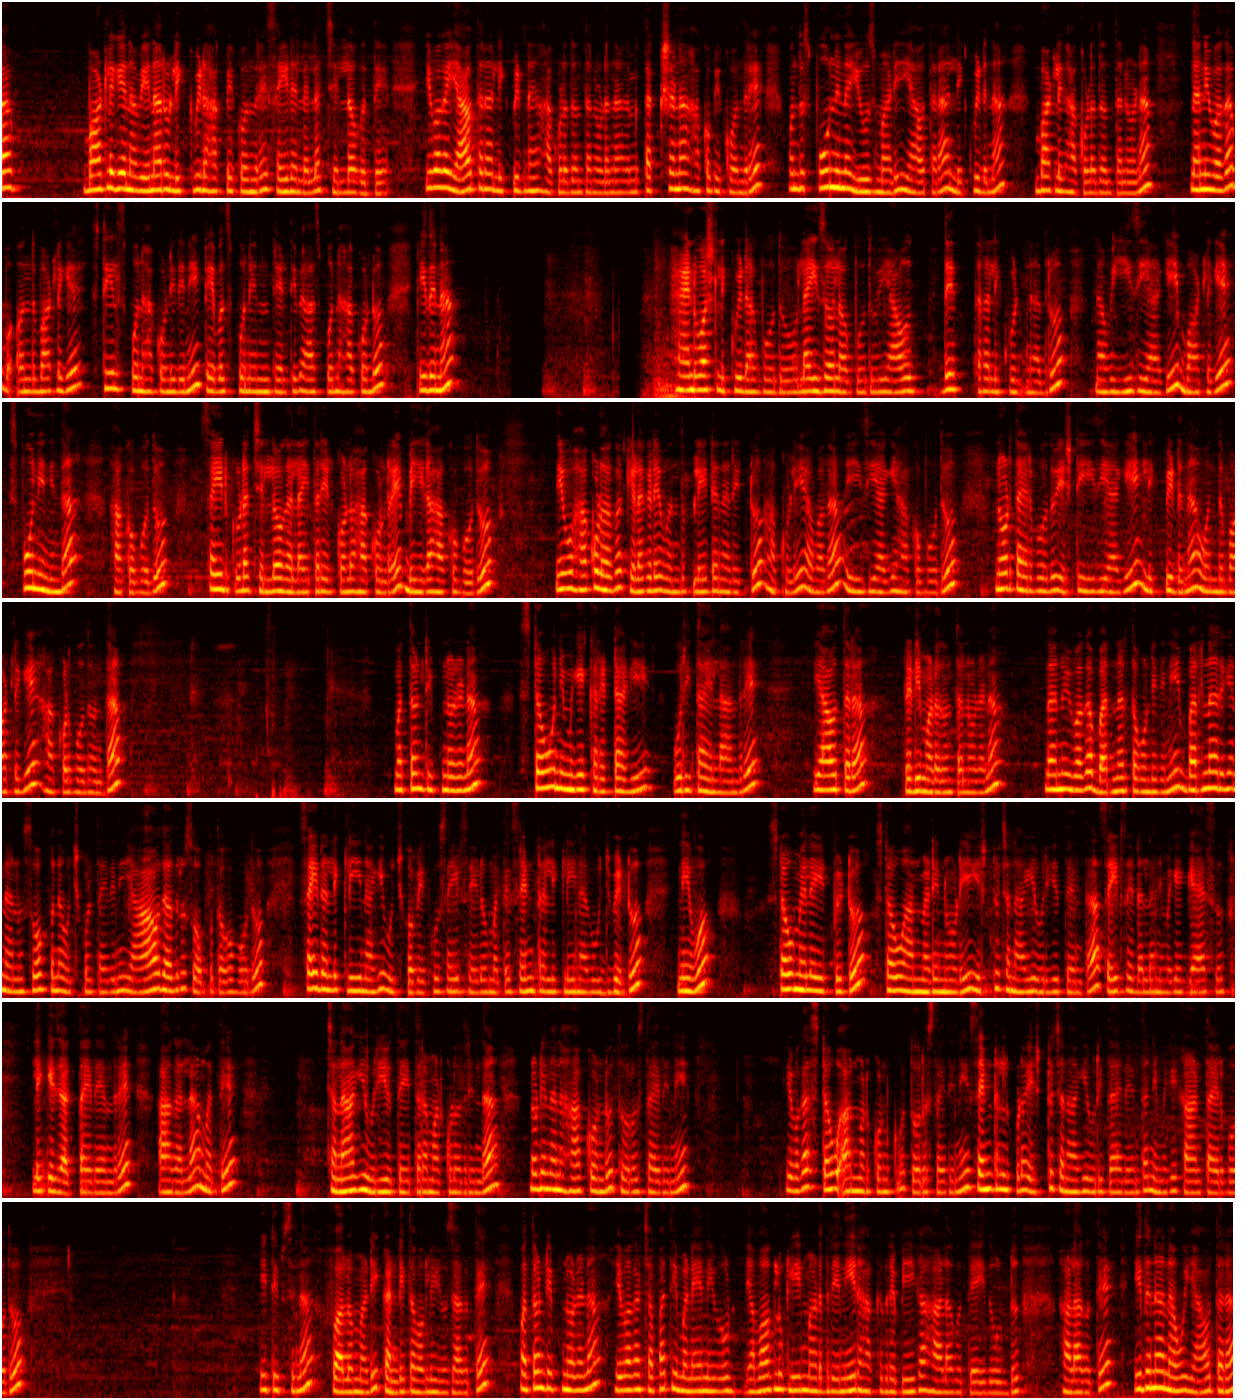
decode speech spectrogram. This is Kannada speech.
ಬಾಟ್ಲಿಗೆ ನಾವು ಏನಾದ್ರು ಲಿಕ್ವಿಡ್ ಹಾಕಬೇಕು ಅಂದರೆ ಸೈಡಲ್ಲೆಲ್ಲ ಚೆಲ್ಲೋಗುತ್ತೆ. ಇವಾಗ ಯಾವ ಥರ ಲಿಕ್ವಿಡ್ನ ಹಾಕೊಳ್ಳೋದು ಅಂತ ನೋಡೋಣ. ನಮಗೆ ತಕ್ಷಣ ಹಾಕೋಬೇಕು ಅಂದರೆ ಒಂದು ಸ್ಪೂನಿನ ಯೂಸ್ ಮಾಡಿ ಯಾವ ಥರ ಲಿಕ್ವಿಡ್ನ ಬಾಟ್ಲಿಗೆ ಹಾಕೊಳ್ಳೋದು ಅಂತ ನೋಡೋಣ. ನಾನಿವಾಗ ಒಂದು ಬಾಟ್ಲಿಗೆ ಸ್ಟೀಲ್ ಸ್ಪೂನ್ ಹಾಕ್ಕೊಂಡಿದ್ದೀನಿ ಟೇಬಲ್ ಸ್ಪೂನ್ ಏನಂತ ಹೇಳ್ತೀವಿ, ಆ ಸ್ಪೂನ್ ಹಾಕ್ಕೊಂಡು ಇದನ್ನು ಹ್ಯಾಂಡ್ ವಾಶ್ ಲಿಕ್ವಿಡ್ ಆಗ್ಬೋದು ಲೈಝಾಲ್ ಆಗ್ಬೋದು ಯಾವುದೇ ಥರ ಲಿಕ್ವಿಡ್ನಾದರೂ ನಾವು ಈಸಿಯಾಗಿ ಬಾಟ್ಲಿಗೆ ಸ್ಪೂನಿನಿಂದ ಹಾಕೋಬೋದು. ಸೈಡ್ ಕೂಡ ಚೆಲ್ಲೋಗಲ್ಲ, ಈ ಥರ ಇಟ್ಕೊಂಡು ಹಾಕ್ಕೊಂಡ್ರೆ ಬೇಗ ಹಾಕೋಬೋದು. ನೀವು ಹಾಕೊಳ್ಳುವಾಗ ಕೆಳಗಡೆ ಒಂದು ಪ್ಲೇಟನ್ನು ಇಟ್ಟು ಹಾಕ್ಕೊಳ್ಳಿ ಆವಾಗ ಈಸಿಯಾಗಿ ಹಾಕೋಬೋದು. ನೋಡ್ತಾ ಇರ್ಬೋದು ಎಷ್ಟು ಈಸಿಯಾಗಿ ಲಿಕ್ವಿಡನ್ನ ಒಂದು ಬಾಟ್ಲಿಗೆ ಹಾಕ್ಕೊಳ್ಬೋದು ಅಂತ. ಮತ್ತೊಂದು ಟಿಪ್ ನೋಡೋಣ. ಸ್ಟವ್ ನಿಮಗೆ ಕರೆಕ್ಟಾಗಿ ಉರಿತಾ ಇಲ್ಲ ಅಂದರೆ ಯಾವ ಥರ ರೆಡಿ ಮಾಡೋದು ಅಂತ ನೋಡೋಣ. ನಾನು ಇವಾಗ ಬರ್ನರ್ ತೊಗೊಂಡಿದ್ದೀನಿ. ಬರ್ನರ್ಗೆ ನಾನು ಸೋಪನ್ನು ಉಜ್ಕೊಳ್ತಾ ಇದ್ದೀನಿ. ಯಾವುದಾದ್ರೂ ಸೋಪು ತೊಗೋಬೋದು. ಸೈಡಲ್ಲಿ ಕ್ಲೀನಾಗಿ ಉಜ್ಕೋಬೇಕು. ಸೈಡ್ ಸೈಡು ಮತ್ತು ಸೆಂಟ್ರಲ್ಲಿ ಕ್ಲೀನಾಗಿ ಉಜ್ಬಿಟ್ಟು ನೀವು ಸ್ಟವ್ ಮೇಲೆ ಇಟ್ಬಿಟ್ಟು ಸ್ಟವ್ ಆನ್ ಮಾಡಿ ನೋಡಿ ಎಷ್ಟು ಚೆನ್ನಾಗಿ ಉರಿಯುತ್ತೆ ಅಂತ. ಸೈಡ್ ಸೈಡೆಲ್ಲ ನಿಮಗೆ ಗ್ಯಾಸು ಲೀಕೇಜ್ ಆಗ್ತಾ ಇದೆ ಅಂದರೆ ಆಗಲ್ಲ. ಮತ್ತು ಚೆನ್ನಾಗಿ ಉರಿಯುತ್ತೆ ಈ ಥರ ಮಾಡ್ಕೊಳ್ಳೋದ್ರಿಂದ. ನೋಡಿ, ನಾನು ಹಾಕ್ಕೊಂಡು ತೋರಿಸ್ತಾ ಇದ್ದೀನಿ. ಇವಾಗ ಸ್ಟವ್ ಆನ್ ಮಾಡ್ಕೊಂಡು ತೋರಿಸ್ತಾ ಇದ್ದೀನಿ. ಸೆಂಟ್ರಲ್ ಕೂಡ ಎಷ್ಟು ಚೆನ್ನಾಗಿ ಉರಿತಾ ಇದೆ ಅಂತ ನಿಮಗೆ ಕಾಣ್ತಾ ಇರ್ಬೋದು. ಈ ಟಿಪ್ಸನ್ನ ಫಾಲೋ ಮಾಡಿ ಖಂಡಿತವಾಗ್ಲೂ ಯೂಸ್ ಆಗುತ್ತೆ. ಮತ್ತೊಂದು ಟಿಪ್ ನೋಡೋಣ. ಇವಾಗ ಚಪಾತಿ ಮಣೆ ನೀವು ಯಾವಾಗಲೂ ಕ್ಲೀನ್ ಮಾಡಿದ್ರೆ, ನೀರು ಹಾಕಿದ್ರೆ ಬೇಗ ಹಾಳಾಗುತ್ತೆ. ಇದು ಉಡ್ಡು ಹಾಳಾಗುತ್ತೆ. ಇದನ್ನು ನಾವು ಯಾವ ಥರ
